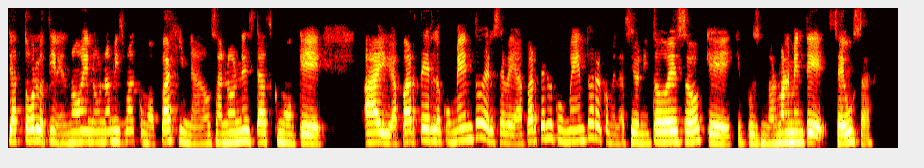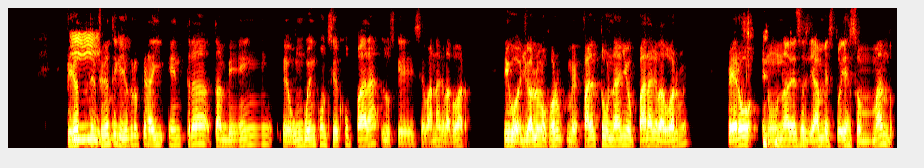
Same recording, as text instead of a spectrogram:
ya todo lo tienes, ¿no? En una misma como página, o sea, no necesitas como que, hay aparte del documento del CV, aparte del documento de recomendación y todo eso que, que pues normalmente se usa. Fíjate, fíjate, que yo creo que ahí entra también eh, un buen consejo para los que se van a graduar. Digo, yo a lo mejor me falta un año para graduarme, pero en una de esas ya me estoy asomando.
